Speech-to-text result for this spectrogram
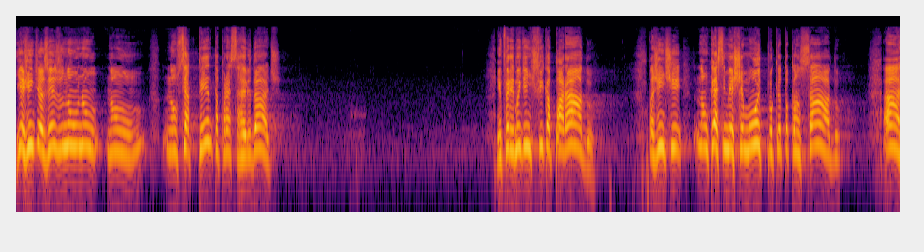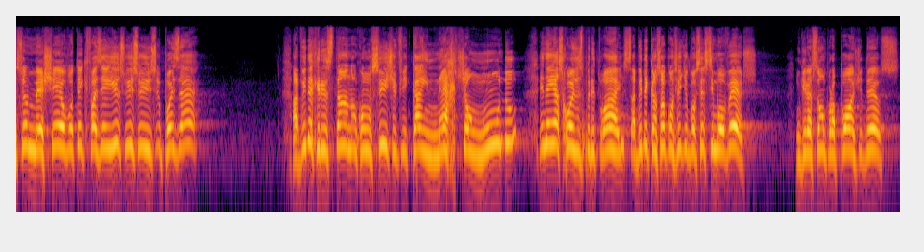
E a gente às vezes não, não, não, não se atenta para essa realidade. Infelizmente a gente fica parado. A gente não quer se mexer muito porque eu estou cansado. Ah, se eu me mexer, eu vou ter que fazer isso, isso, isso. Pois é. A vida cristã não consiste em ficar inerte ao mundo e nem às coisas espirituais. A vida cristã consiste em você se mover em direção ao propósito de Deus.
